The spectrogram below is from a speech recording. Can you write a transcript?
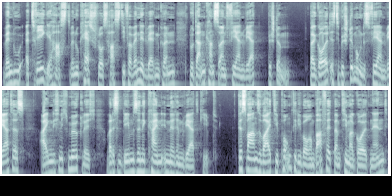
wenn du Erträge hast, wenn du Cashflows hast, die verwendet werden können, nur dann kannst du einen fairen Wert bestimmen. Bei Gold ist die Bestimmung des fairen Wertes eigentlich nicht möglich, weil es in dem Sinne keinen inneren Wert gibt. Das waren soweit die Punkte, die Warren Buffett beim Thema Gold nennt.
